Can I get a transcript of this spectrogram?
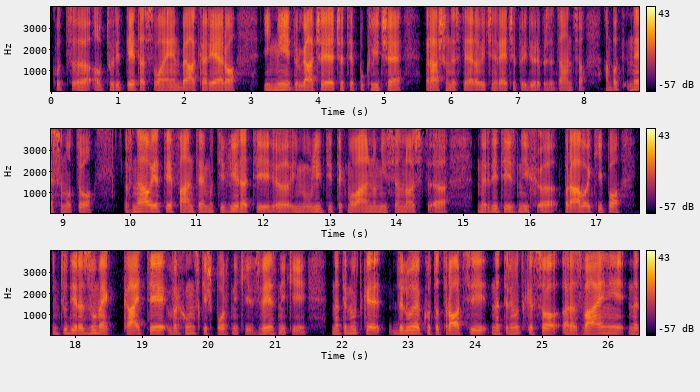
kot uh, avtoriteta svoje NBA kariero, ime, drugače je, če te pokliče Rašo Nesterovič in reče, pridi v reprezentanco, ampak ne samo to. Znal je te fante motivirati uh, in uliti tekmovalno miselnost, uh, narediti iz njih uh, pravo ekipo in tudi razume, kaj te vrhunski športniki, zvezdniki na trenutke delujejo kot otroci, na trenutke so razvajeni, na,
